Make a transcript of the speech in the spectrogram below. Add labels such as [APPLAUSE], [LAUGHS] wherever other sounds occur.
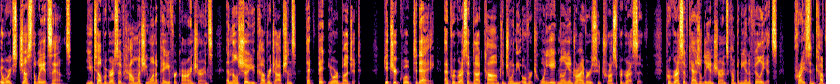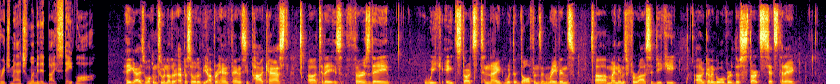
It works just the way it sounds. You tell Progressive how much you want to pay for car insurance, and they'll show you coverage options that fit your budget. Get your quote today at progressive.com to join the over 28 million drivers who trust Progressive. Progressive Casualty Insurance Company and Affiliates. Price and coverage match limited by state law. Hey guys, welcome to another episode of the Upper Hand Fantasy Podcast. Uh, today is Thursday. Week 8 starts tonight with the Dolphins and Ravens. Uh, my name is Faraz Siddiqi. Uh, gonna go over the start sits today.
